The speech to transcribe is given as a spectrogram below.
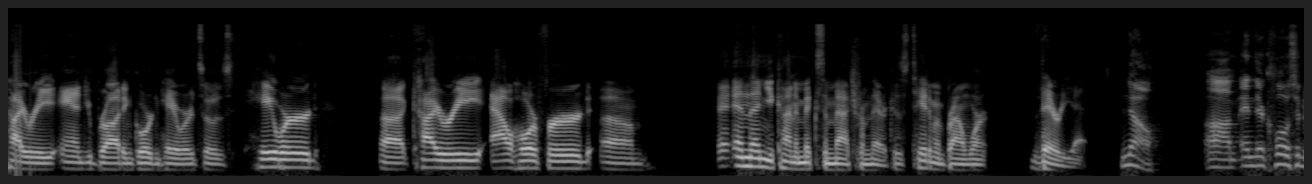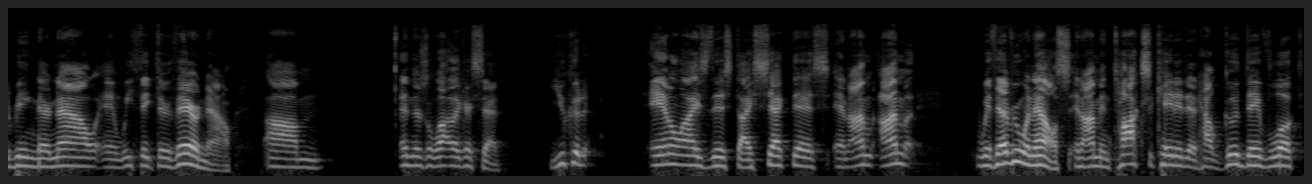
Kyrie and you brought in Gordon Hayward. So it was Hayward, uh, Kyrie, Al Horford, um, and then you kind of mix and match from there because Tatum and Brown weren't there yet. No. Um, and they're closer to being there now, and we think they're there now. Um, and there's a lot, like I said, you could analyze this, dissect this, and I'm I'm with everyone else, and I'm intoxicated at how good they've looked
